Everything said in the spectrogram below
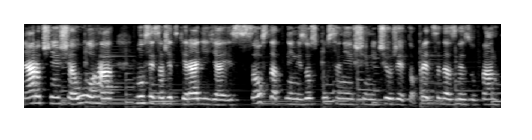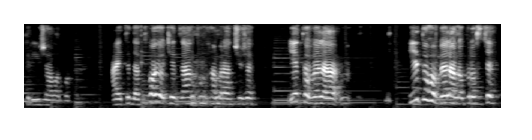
náročnejšia úloha. Musím sa vždy radiť aj s ostatnými, so skúsenejšími, či už je to predseda zväzu, pán Kríž, alebo aj teda tvoj otec Anton Hamran, čiže je to veľa, je toho veľa, no proste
